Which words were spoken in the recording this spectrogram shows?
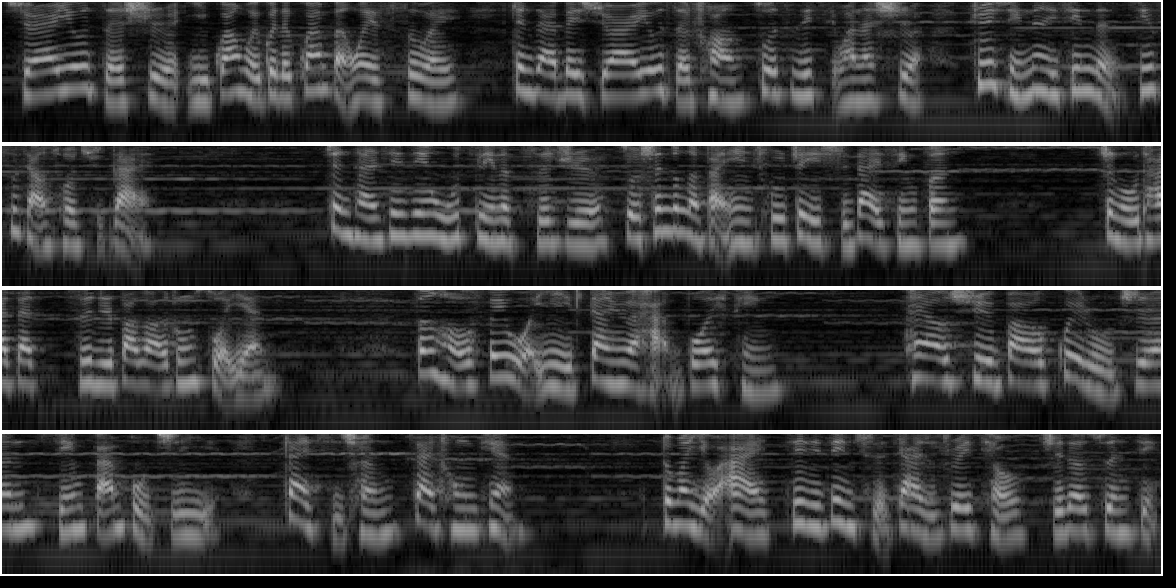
学而优则仕、以官为贵的官本位思维正在被学而优则创、做自己喜欢的事、追寻内心的新思想所取代。政坛新星吴麒麟的辞职，就生动地反映出这一时代新风。正如他在辞职报告中所言：“封侯非我意，但愿海波平。”他要去报贵辱之恩，行反哺之意，再启程，再冲天，多么有爱、积极进取的价值追求，值得尊敬。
